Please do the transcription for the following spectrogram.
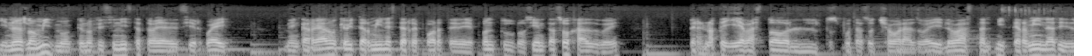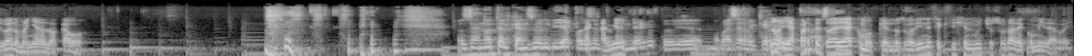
Y no es lo mismo que un oficinista te vaya a decir, güey, me encargaron que hoy termine este reporte de pon tus 200 hojas, güey, pero no te llevas todas tus putas 8 horas, güey, y luego hasta ni terminas y dices, bueno, mañana lo acabo. o sea, no te alcanzó el día por ese pendejo, todavía no vas a requerir. No, y aparte todavía como que los godines exigen mucho su hora de comida, güey.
